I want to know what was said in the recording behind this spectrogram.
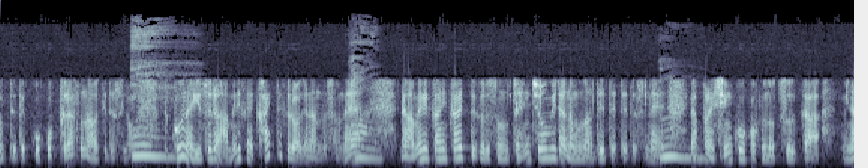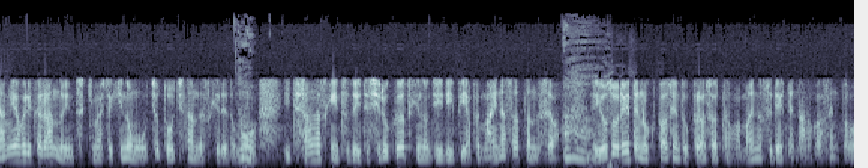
ってて、ここプラスなわけですよ。えー、でこういうのはいずれアメリカに帰ってくるわけなんですよね。はい、で、アメリカに帰ってくるその前兆みたいなものが出ててですね、やっぱり新興国の通貨、南アフリカランドにつきまして、昨日もちょっと落ちたんですけれども、はい、1、3月期に続いて4、6月期の GDP やっぱりマイナスだったんですよ。予想0.6%プラスだったのがマイナス0.7%。は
